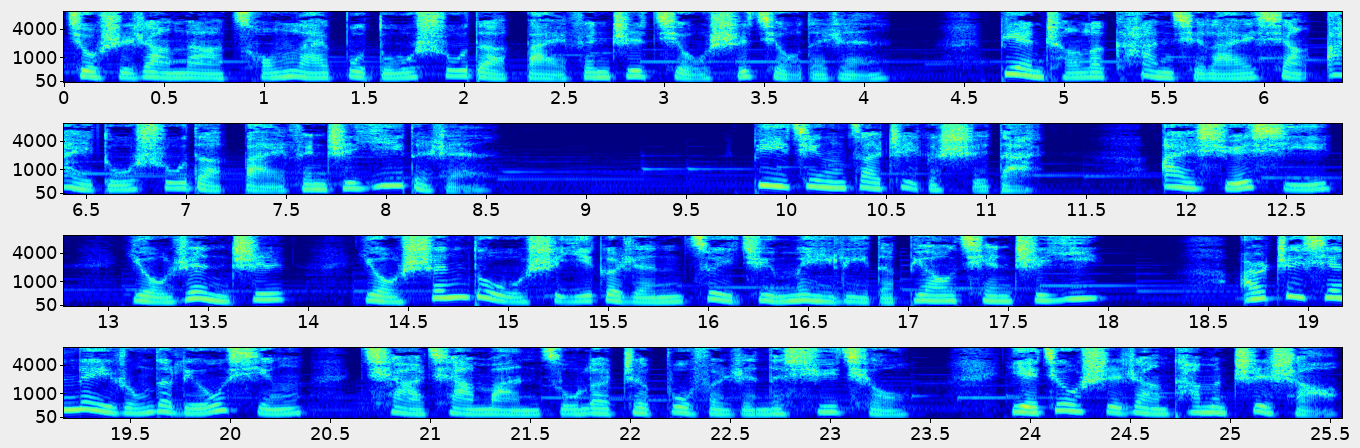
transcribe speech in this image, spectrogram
就是让那从来不读书的百分之九十九的人，变成了看起来像爱读书的百分之一的人。毕竟在这个时代，爱学习、有认知、有深度是一个人最具魅力的标签之一。而这些内容的流行，恰恰满足了这部分人的需求，也就是让他们至少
